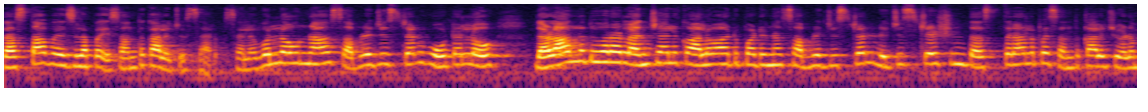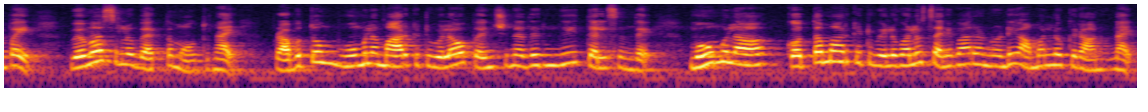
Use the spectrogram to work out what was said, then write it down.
దస్తావేజులపై సంతకాలు చేశారు. సెలవుల్లో ఉన్న సబ్ రిజిస్టర్ హోటల్లో దళాల ద్వారా లంచాలకు అలవాటు పడిన సబ్ రిజిస్టర్ రిజిస్ట్రేషన్ దస్తరాలపై సంతకాలు చేయడంపై విమర్శలు వ్యక్తమవుతున్నాయి. ప్రభుత్వం భూముల మార్కెట్ విలువ పెంచినది తెలిసిందే. భూముల కొత్త మార్కెట్ విలువలు శనివారం నుండి అమల్లోకి రానున్నాయి.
